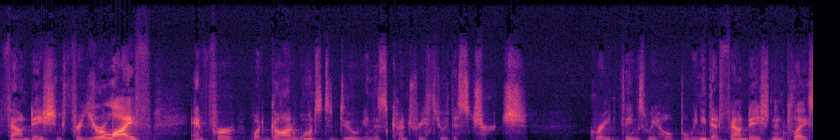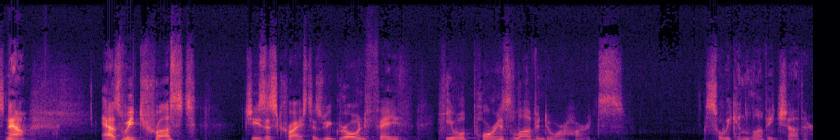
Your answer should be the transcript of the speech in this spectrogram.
foundation for your life and for what God wants to do in this country through this church. Great things we hope, but we need that foundation in place. Now, as we trust Jesus Christ, as we grow in faith, He will pour His love into our hearts so we can love each other.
